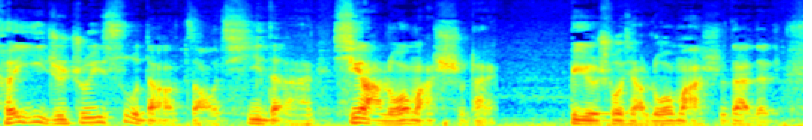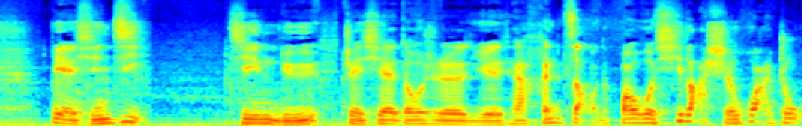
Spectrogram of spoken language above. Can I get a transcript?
可以一直追溯到早期的啊希腊罗马时代，比如说像罗马时代的《变形记》、金驴，这些都是以前很早的，包括希腊神话中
